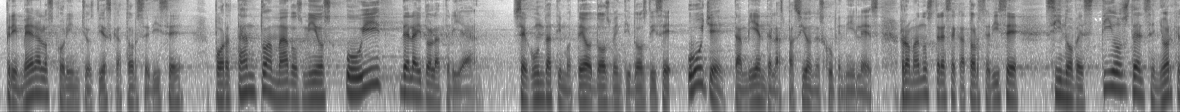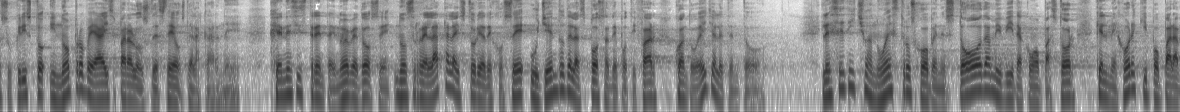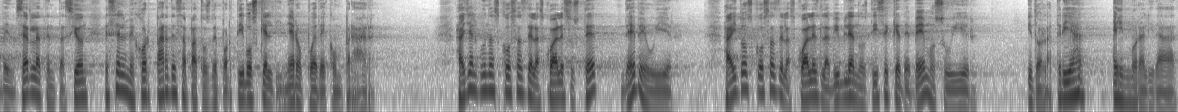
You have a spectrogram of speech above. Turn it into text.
Primera los Corintios 10.14 dice, Por tanto, amados míos, huid de la idolatría. Segunda Timoteo 2.22 dice, huye también de las pasiones juveniles. Romanos 13.14 dice, sino vestíos del Señor Jesucristo y no proveáis para los deseos de la carne. Génesis 39.12 nos relata la historia de José huyendo de la esposa de Potifar cuando ella le tentó. Les he dicho a nuestros jóvenes toda mi vida como pastor que el mejor equipo para vencer la tentación es el mejor par de zapatos deportivos que el dinero puede comprar. Hay algunas cosas de las cuales usted debe huir. Hay dos cosas de las cuales la Biblia nos dice que debemos huir. Idolatría e inmoralidad.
